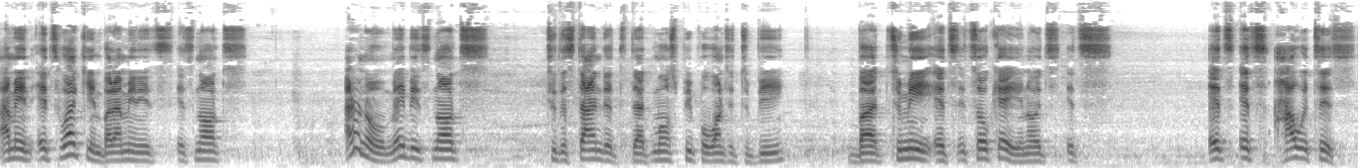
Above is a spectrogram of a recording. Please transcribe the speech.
I mean it's working but I mean it's it's not. I don't know maybe it's not to the standard that most people want it to be, but to me it's it's okay you know it's it's it's it's how it is.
